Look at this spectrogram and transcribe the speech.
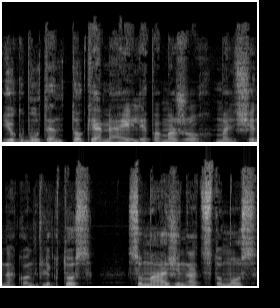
Juk būtent tokia meilė pamažu malšina konfliktus, sumažina atstumus,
